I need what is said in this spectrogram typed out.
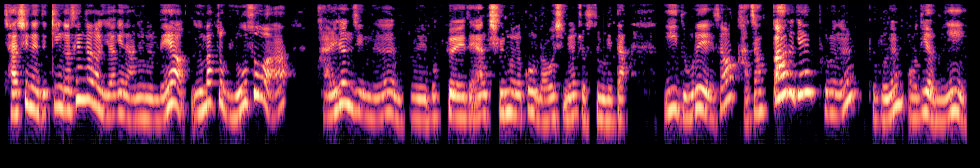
자신의 느낌과 생각을 이야기 나누는데요. 음악적 요소와 관련 짓는 목표에 대한 질문을 꼭 넣으시면 좋습니다. 이 노래에서 가장 빠르게 부르는 부분은 어디였니?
